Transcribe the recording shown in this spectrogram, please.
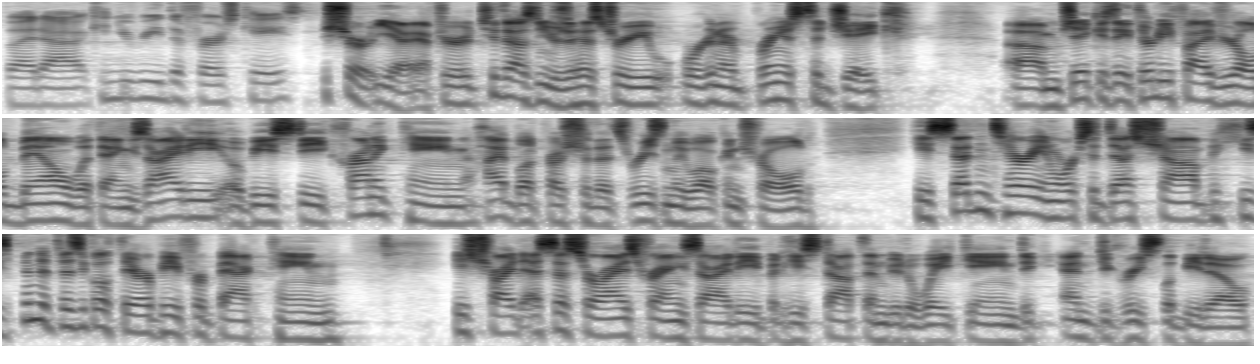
But uh, can you read the first case? Sure. Yeah. After 2,000 years of history, we're going to bring us to Jake. Um, Jake is a 35 year old male with anxiety, obesity, chronic pain, high blood pressure that's reasonably well controlled. He's sedentary and works a desk job. He's been to physical therapy for back pain. He's tried SSRIs for anxiety, but he stopped them due to weight gain and decreased libido.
